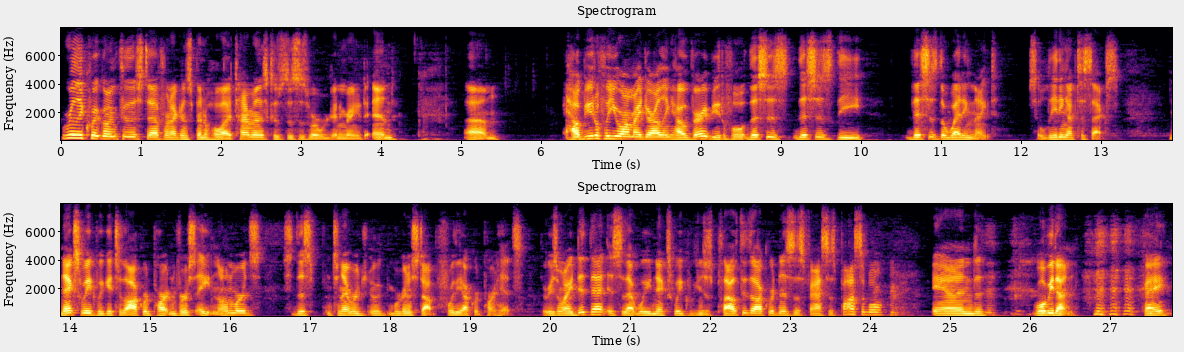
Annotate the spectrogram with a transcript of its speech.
Really quick going through this stuff. We're not going to spend a whole lot of time on this because this is where we're getting ready to end. Um, how beautiful you are, my darling. How very beautiful. This is this is the this is the wedding night. So leading up to sex. Next week we get to the awkward part in verse 8 and onwards. So this tonight we're we're going to stop before the awkward part hits. The reason why I did that is so that way next week we can just plow through the awkwardness as fast as possible and we'll be done. Okay?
